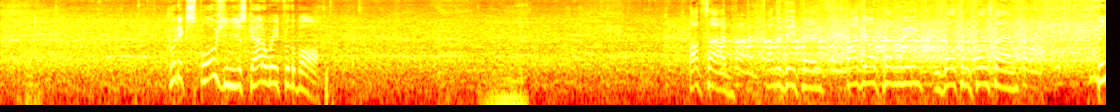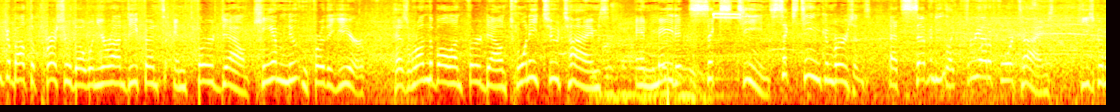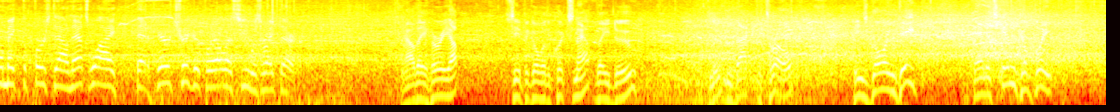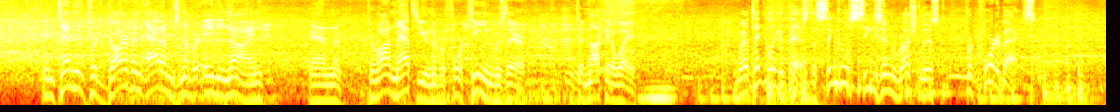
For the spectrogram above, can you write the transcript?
Good explosion, you just gotta wait for the ball. Offside on the defense. Five-yard penalty results in a first down. Think about the pressure, though, when you're on defense in third down. Cam Newton for the year has run the ball on third down 22 times and made it 16. 16 conversions. That's 70, like three out of four times he's going to make the first down. That's why that hair trigger for LSU was right there. Now they hurry up. See if they go with a quick snap. They do. Newton back to throw. He's going deep, and it's incomplete. Intended for Darvin Adams, number 89, and Tyrann Mathieu, number 14, was there to knock it away. Well, take a look at this. The single season rush list for quarterbacks.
